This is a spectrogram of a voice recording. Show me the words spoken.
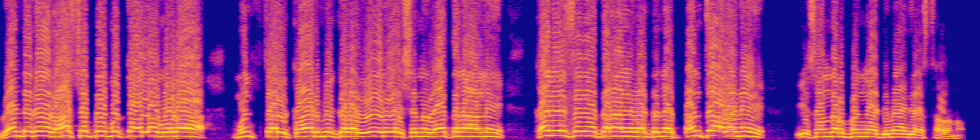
వెంటనే రాష్ట్ర ప్రభుత్వాల్లో కూడా మున్సిపల్ కార్మికుల వేరియేషన్ వేతనాల్ని కనీస వేతనాల్ని వెంటనే పెంచాలని ఈ సందర్భంగా డిమాండ్ చేస్తా ఉన్నాం.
